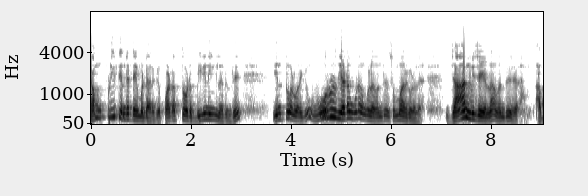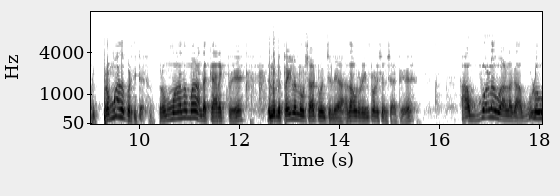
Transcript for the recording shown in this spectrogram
கம்ப்ளீட் என்டர்டெயின்மெண்ட்டாக இருக்குது படத்தோட பிகினிங்லேருந்து இருந்து இன்ட்ரோல் வரைக்கும் ஒரு இடம் கூட உங்களை வந்து சும்மா இருக்க விடலை. ஜான் விஜய் எல்லாம் வந்து அப்படி பிரமாதப்படுத்திட்டார். பிரமாதமாக அந்த கேரக்டரு இன்னும் இந்த ட்ரெய்லரில் ஒரு ஷாட் வந்துச்சு இல்லையா? அதான் அவரோட இன்ட்ரோடக்ஷன் ஷாட்டு அவ்வளவு அழகாக அவ்வளவு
